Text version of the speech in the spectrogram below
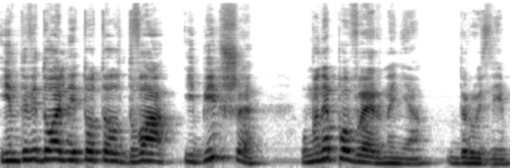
Індивідуальний тотал 2 і більше. У мене повернення, друзі.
